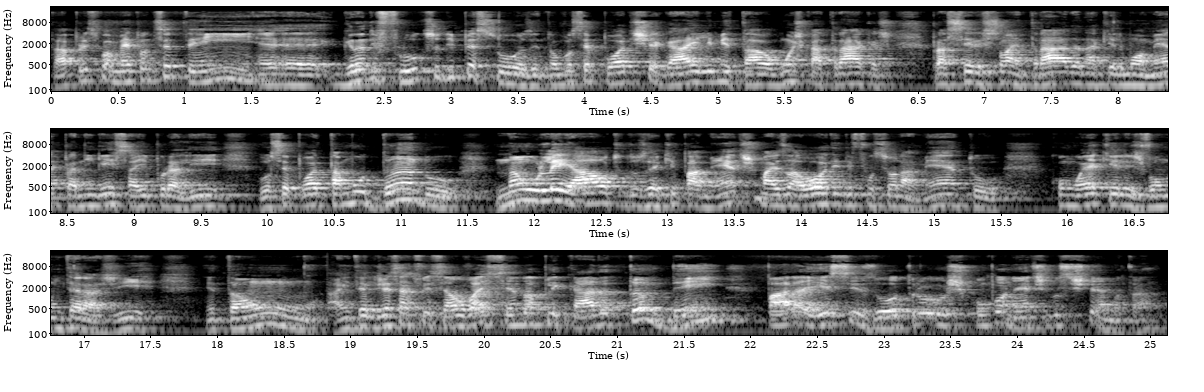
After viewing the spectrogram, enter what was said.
tá? principalmente onde você tem é, é, grande fluxo de pessoas. Então, você pode chegar e limitar algumas catracas para serem só a entrada naquele momento, para ninguém sair por ali. Você pode estar tá mudando, não o layout dos equipamentos, mas a ordem de funcionamento, como é que eles vão interagir. Então, a inteligência artificial vai sendo aplicada também para esses outros componentes do sistema, tá?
